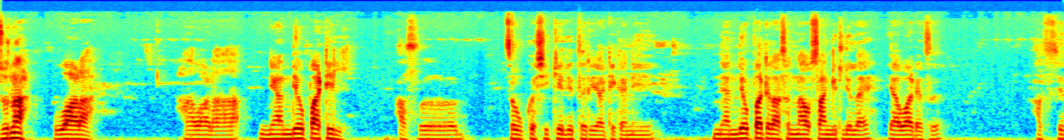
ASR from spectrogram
जुना वाडा हा वाडा ज्ञानदेव पाटील असं चौकशी केली तर या ठिकाणी ज्ञानदेव पाटील असं नाव सांगितलेलं आहे या वाड्याचं. असे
